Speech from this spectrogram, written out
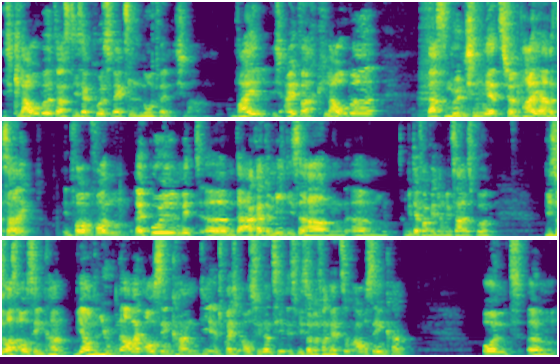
ich glaube, dass dieser Kurswechsel notwendig war. Weil ich einfach glaube, dass München jetzt schon ein paar Jahre zeigt, in Form von Red Bull mit ähm, der Akademie, die sie haben, ähm, mit der Verbindung mit Salzburg, wie sowas aussehen kann, wie auch eine Jugendarbeit aussehen kann, die entsprechend ausfinanziert ist, wie so eine Vernetzung aussehen kann. Und ähm,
